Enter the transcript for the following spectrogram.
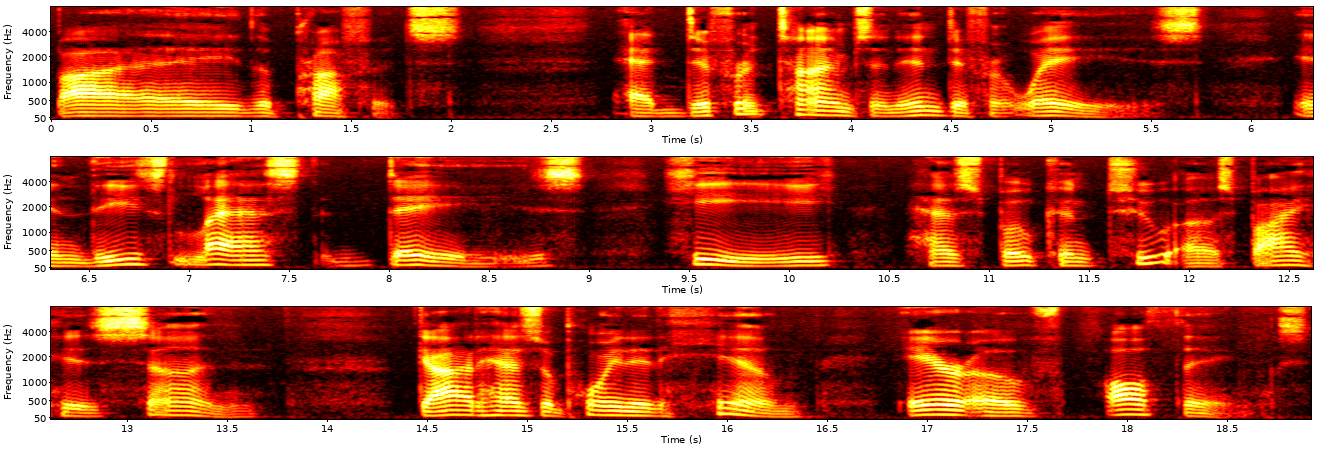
by the prophets at different times and in different ways. In these last days, He has spoken to us by His Son. God has appointed Him heir of all things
